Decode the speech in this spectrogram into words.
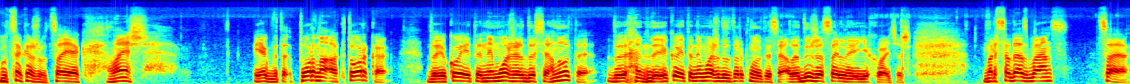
ну це кажу, це як, знаєш, як би те, порноакторка, до якої ти не можеш досягнути, до, до якої ти не можеш доторкнутися, але дуже сильно її хочеш. Mercedes-Benz це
